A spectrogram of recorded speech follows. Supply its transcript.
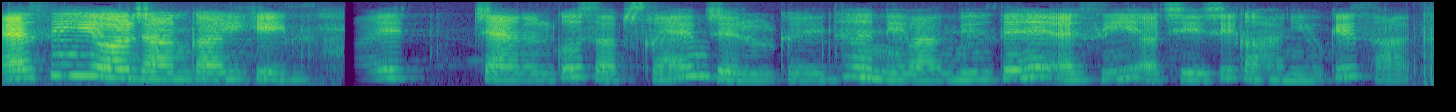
ऐसे ही और जानकारी के लिए चैनल को सब्सक्राइब ज़रूर करें। धन्यवाद, मिलते हैं ऐसी ही अच्छी अच्छी कहानियों के साथ।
